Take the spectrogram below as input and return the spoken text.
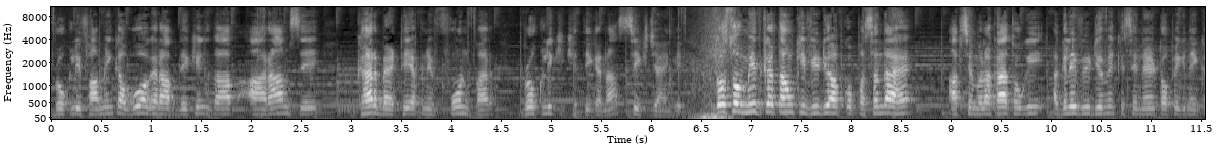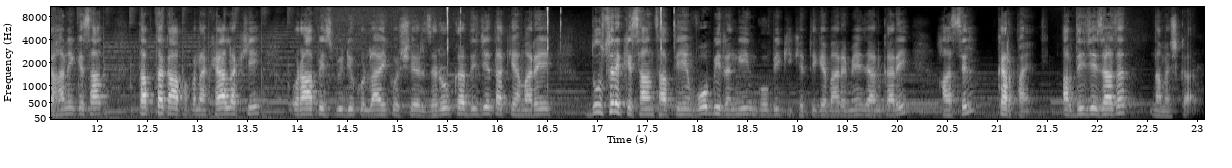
ब्रोकली फ़ार्मिंग का। वो अगर आप देखेंगे तो आप आराम से घर बैठे अपने फ़ोन पर ब्रोकली की खेती करना सीख जाएँगे। दोस्तों, उम्मीद करता हूँ कि वीडियो आपको पसंद आया है। आपसे मुलाकात होगी अगले वीडियो में किसी नए टॉपिक, नई कहानी के साथ। तब तक आप अपना ख्याल रखिए और आप इस वीडियो को लाइक और शेयर ज़रूर कर दीजिए ताकि हमारे दूसरे किसान साथी हैं, वो भी रंगीन गोभी की खेती के बारे में जानकारी हासिल कर पाए। अब दीजिए इजाज़त, नमस्कार।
